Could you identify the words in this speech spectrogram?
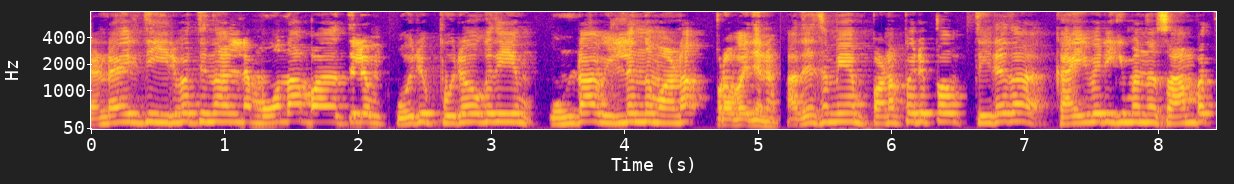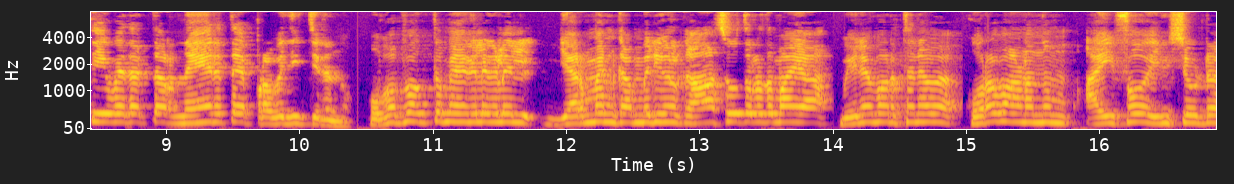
രണ്ടായിരത്തി ഇരുപത്തിനാലിന്റെ മൂന്നാം പാദത്തിലും ഒരു പുരോഗതിയും ഉണ്ടാവില്ലെന്നുമാണ് പ്രവചനം. അതേസമയം പണപ്പെരുപ്പം സ്ഥിരത കൈവരിക്കുമെന്ന് സാമ്പത്തിക വിദഗ്ധർ നേരത്തെ പ്രവചിച്ചിരുന്നു. ഉപഭോക്തൃ മേഖലകളിൽ ജർമ്മൻ കമ്പനികൾക്ക് ആസൂത്രിതമായ വിലവർദ്ധനവ് കുറവാണെന്നും ഐഫോ ഇൻസ്റ്റിറ്റ്യൂട്ട്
